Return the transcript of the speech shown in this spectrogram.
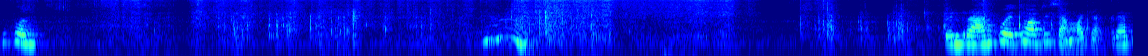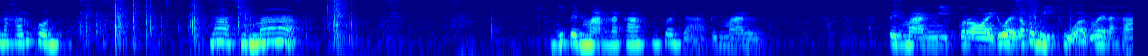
ทุกคนเป็นร้านกล้วยทอดที่สั่งมาจากแกร็บนะคะ ทุกคน น่ากินมาก นนี้เป็นมันนะคะ เพื่อนจ๋าเป็นมัน เป็นมันมีกรอยด้วย แล้วก็มีถั่วด้วยนะคะ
